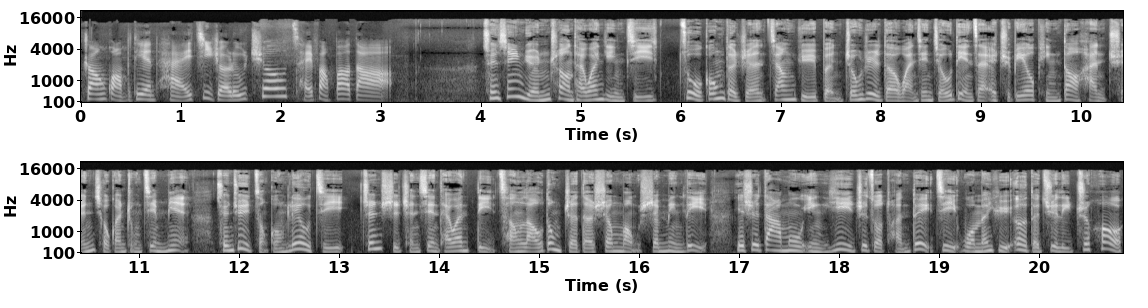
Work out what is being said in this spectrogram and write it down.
中央广播电台记者刘秋采访报道：全新原创台湾影集《做工的人》将于本周日的晚间九点在 HBO 频道和全球观众见面。全剧总共六集，真实呈现台湾底层劳动者的生猛生命力，也是大幕影艺制作团队继《我们与恶的距离》之后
